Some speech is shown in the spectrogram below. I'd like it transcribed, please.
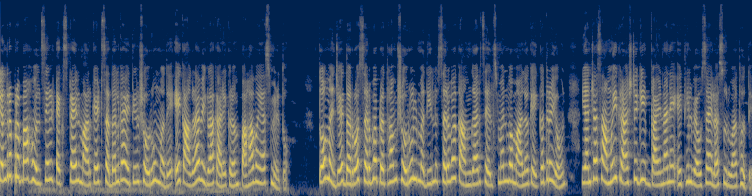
Chandraprabha wholesale textile market Sadalga येथील शोरूममध्ये एक आगळा वेगळा कार्यक्रम पाहावयास मिळतो. तो म्हणजे दररोज सर्वप्रथम शोरूममधील सर्व कामगार सेल्समन व मालक एकत्र येऊन यांच्या सामूहिक राष्ट्रगीत गायनाने येथील व्यवसायाला सुरुवात होते.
